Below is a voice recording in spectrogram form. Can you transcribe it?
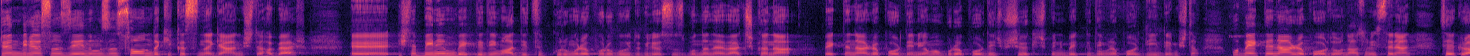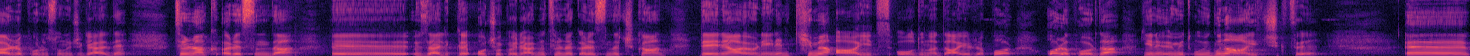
Dün biliyorsunuz yayınımızın son dakikasına gelmişti haber. Ee, işte benim beklediğim Adli Tıp Kurumu raporu buydu biliyorsunuz. Bundan evvel çıkana beklenen rapor deniyor ama bu raporda hiçbir şey yok. Hiç benim beklediğim rapor değil demiştim. Bu beklenen rapordu. Ondan sonra istenen tekrar raporun sonucu geldi. Tırnak arasında eee, özellikle o çok önemli. Tırnak arasında çıkan DNA örneğinin kime ait olduğuna dair rapor. O raporda yine Ümit Uygun'a ait çıktı. Eee,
